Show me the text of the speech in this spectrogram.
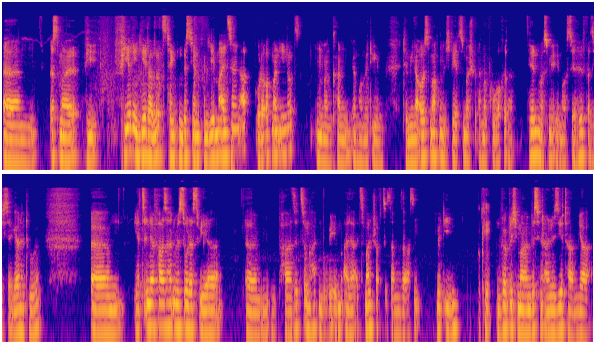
Ähm, erstmal, wie viel jeder nutzt, hängt ein bisschen von jedem Einzelnen ab oder ob man ihn nutzt. Man kann immer mit ihm Termine ausmachen. Ich gehe jetzt zum Beispiel einmal pro Woche hin, was mir eben auch sehr hilft, was ich sehr gerne tue. Ähm, jetzt in der Phase hatten wir es so, dass wir ähm, ein paar Sitzungen hatten, wo wir eben alle als Mannschaft zusammensaßen mit ihm. Okay. Und wirklich mal ein bisschen analysiert haben, ja,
